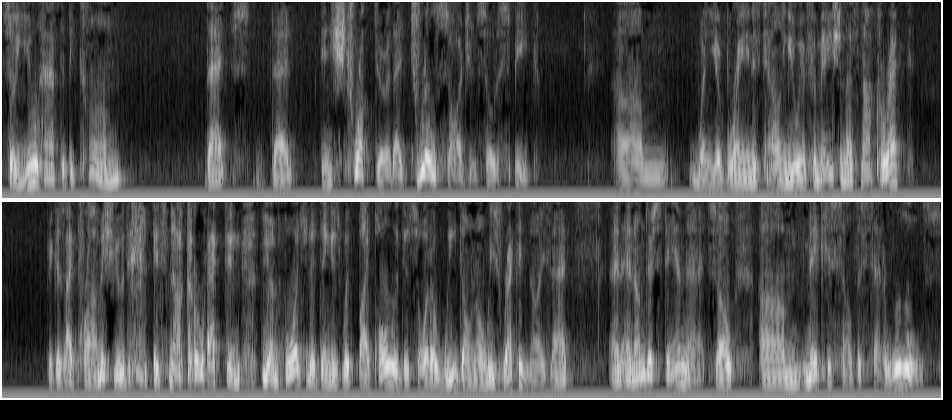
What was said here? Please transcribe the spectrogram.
So you have to become that, that instructor, that drill sergeant, so to speak. Um, when your brain is telling you information that's not correct. Because I promise you, this, it's not correct. And the unfortunate thing is with bipolar disorder, we don't always recognize that and, and understand that. So um, make yourself a set of rules.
